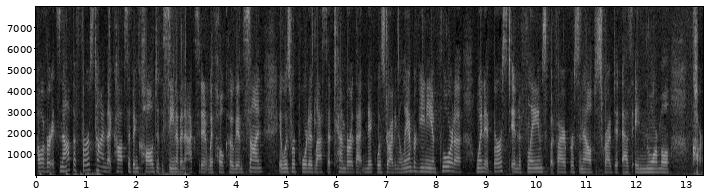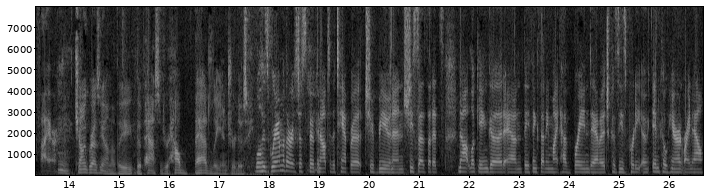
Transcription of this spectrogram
However, it's not the first time that cops have been called to the scene of an accident with Hulk Hogan's son. It was reported last September that Nick was driving a Lamborghini in Florida when it burst into flames, but fire personnel described it as a normal car fire. Mm. John Graziano, the, the passenger, how badly injured is he? Well, his grandmother has just spoken out to the Tampa Tribune, and she says that it's not looking good, and they think that he might have brain damage because he's pretty uh, incoherent right now.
